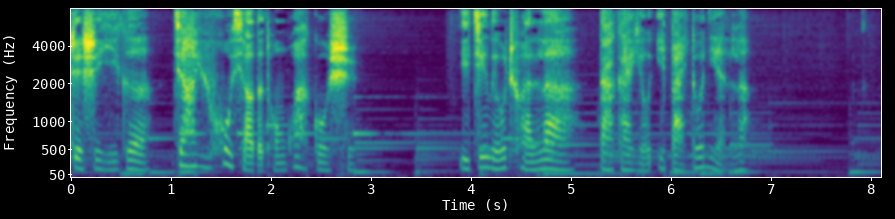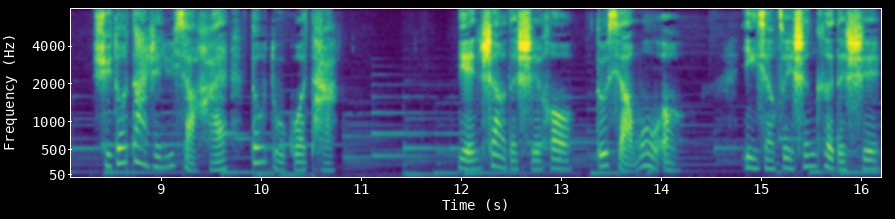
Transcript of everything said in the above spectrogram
这是一个家喻户晓的童话故事，已经流传了大概有一百多年了。许多大人与小孩都读过它。年少的时候读小木偶，印象最深刻的是，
